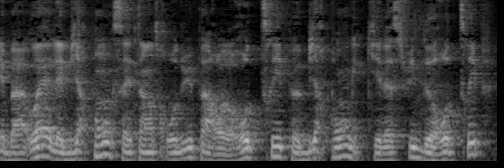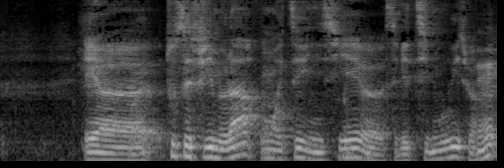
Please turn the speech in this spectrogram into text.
Et bah ouais, les beer pong, ça a été introduit par Road Trip Beer Pong, qui est la suite de Road Trip. Et euh, tous ces films-là ont été initiés, euh, c'est des teen movies, tu vois, Mm.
